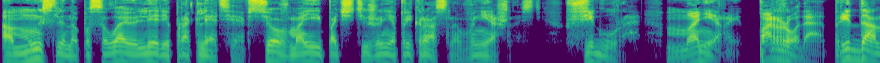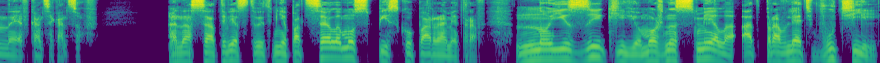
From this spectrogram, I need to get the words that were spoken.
А мысленно посылаю Лере проклятие. Все в моей почти жене прекрасно. Внешность, фигура, манеры, порода, приданная, в конце концов. Она соответствует мне по целому списку параметров, но язык ее можно смело отправлять в утиль.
